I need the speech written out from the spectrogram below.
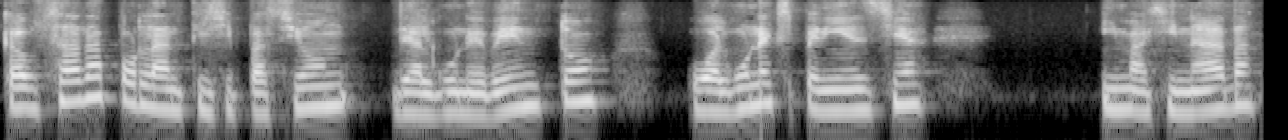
causada por la anticipación de algún evento o alguna experiencia imaginada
